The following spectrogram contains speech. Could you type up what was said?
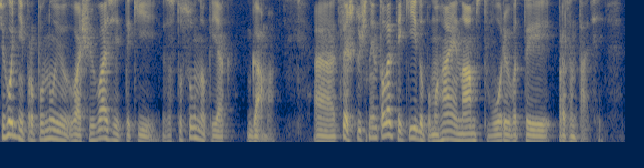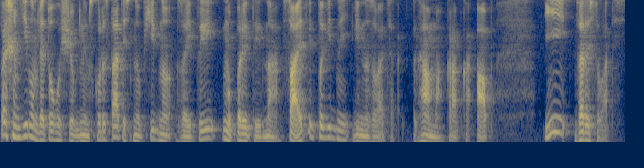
Сьогодні пропоную вашій увазі такий застосунок, як Gamma. Е, Це штучний інтелект, який допомагає нам створювати презентації. Першим ділом для того, щоб ним скористатись, необхідно зайти, ну, перейти на сайт відповідний, він називається gamma.app, і зареєструватись.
